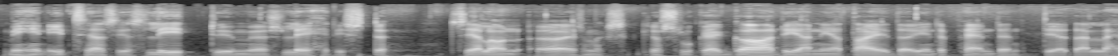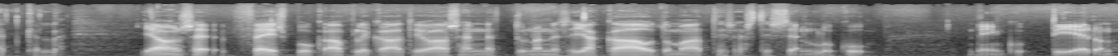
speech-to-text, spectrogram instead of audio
mihin itse asiassa liittyy myös lehdistö. Siellä on esimerkiksi, jos lukee Guardiania tai The Independentia tällä hetkellä, ja on se Facebook-applikaatio asennettuna, niin se jakaa automaattisesti sen luku niin kuin, tiedon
